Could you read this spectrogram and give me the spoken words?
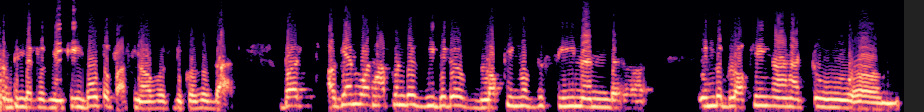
something that was making both of us nervous because of that. But again, what happened is we did a blocking of the scene, and uh, in the blocking, I had to um,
